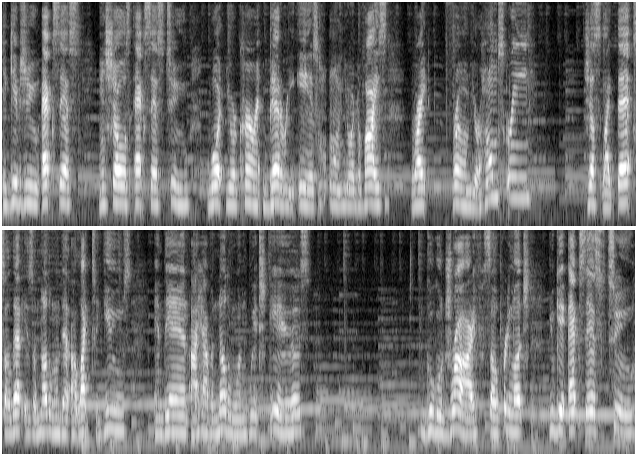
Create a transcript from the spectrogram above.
It gives you access and shows access to what your current battery is on your device right from your home screen just like that. So that is another one that I like to use. And then I have another one which is Google Drive. So pretty much you get access to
